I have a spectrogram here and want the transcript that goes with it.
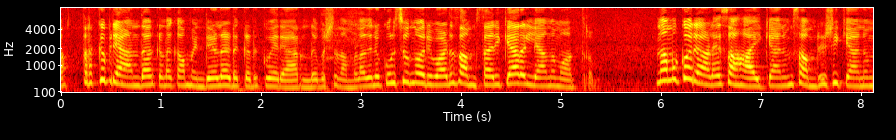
അത്രയ്ക്ക് ഭ്രാന്താക്കണ കമന്റുകൾ ഇടയ്ക്കിടയ്ക്ക് വരാറുണ്ട്. പക്ഷെ നമ്മൾ അതിനെക്കുറിച്ചൊന്നും ഒരുപാട് സംസാരിക്കാറില്ല എന്ന് മാത്രം. നമുക്കൊരാളെ സഹായിക്കാനും സംരക്ഷിക്കാനും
